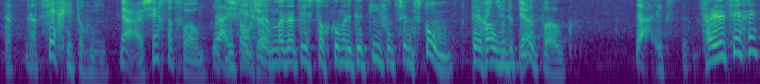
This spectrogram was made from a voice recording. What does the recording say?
Dat, dat zeg je toch niet? Ja, hij zegt dat gewoon. Dat ja, gewoon zegt zo. dat, maar dat is toch communicatief ontzettend stom. Tegenover de club ook. Ja, ik, zou je dat zeggen?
